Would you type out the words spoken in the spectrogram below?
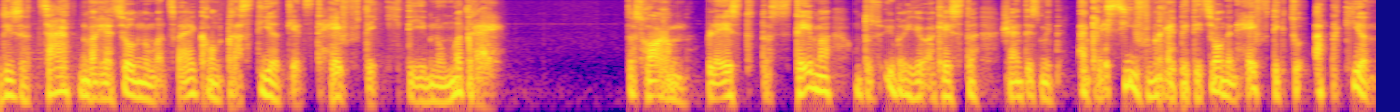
Dieser zarten Variation Nummer 2 kontrastiert jetzt heftig die Nummer 3. Das Horn bläst das Thema und das übrige Orchester scheint es mit aggressiven Repetitionen heftig zu attackieren.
